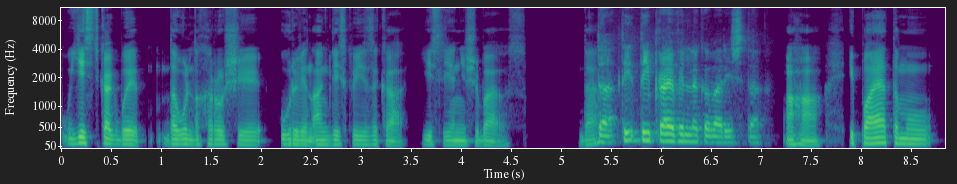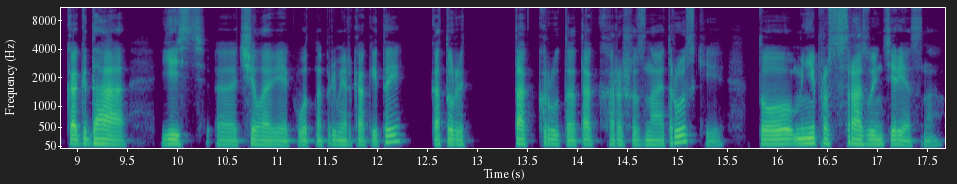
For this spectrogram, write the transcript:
есть как бы довольно хороший уровень английского языка, если я не ошибаюсь. Да? Да, ты, ты правильно говоришь, да. Ага. И поэтому, когда есть э, человек, вот, например, как и ты, который так круто, так хорошо знает русский, то мне просто сразу интересно.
